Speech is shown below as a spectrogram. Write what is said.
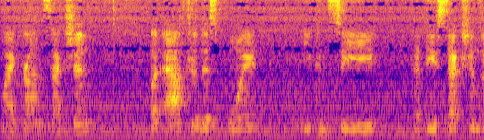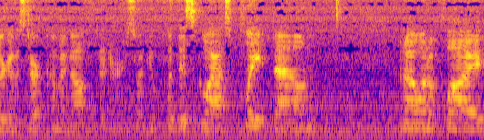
micron section. But after this point, you can see that these sections are going to start coming off thinner. So I can put this glass plate down, and I want to apply,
